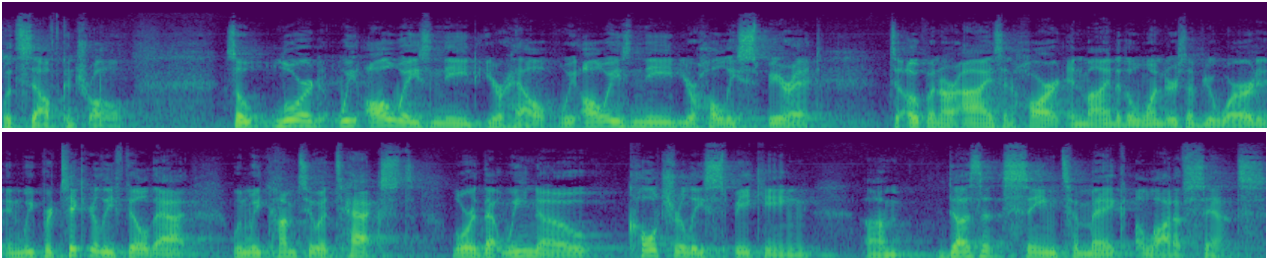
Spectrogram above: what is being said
with self control. So, Lord, we always need your help. We always need your Holy Spirit to open our eyes and heart and mind to the wonders of your word. And we particularly feel that when we come to a text, Lord, that we know, culturally speaking, um, doesn't seem to make a lot of sense.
